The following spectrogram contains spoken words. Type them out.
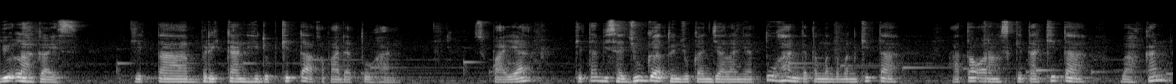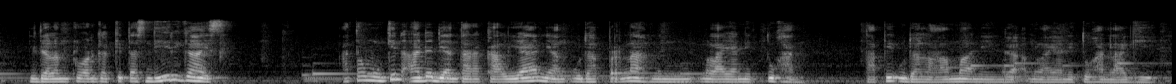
yuklah guys kita berikan hidup kita kepada Tuhan. Supaya kita bisa juga tunjukkan jalannya Tuhan ke teman-teman kita atau orang sekitar kita, bahkan di dalam keluarga kita sendiri, guys. Atau mungkin ada di antara kalian yang udah pernah melayani Tuhan, tapi udah lama nih nggak melayani Tuhan lagi.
